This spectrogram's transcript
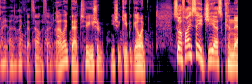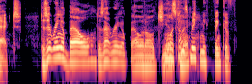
I, I like that sound effect. I like that too. You should you should keep it going. So if I say GS Connect, does it ring a bell? Does that ring a bell at all? GS well, it Connect? does make me think of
